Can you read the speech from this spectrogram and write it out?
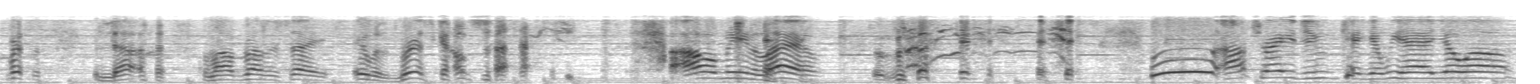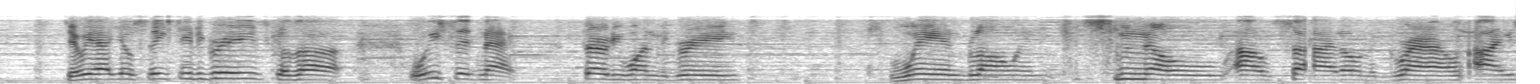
no, my brother say it was brisk outside. I don't mean to laugh. Woo, I'll trade you. Can, can we have your uh? Can we have your 60 degrees? Cause uh, we sitting at 31 degrees, wind blowing, snow outside on the ground, ice.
